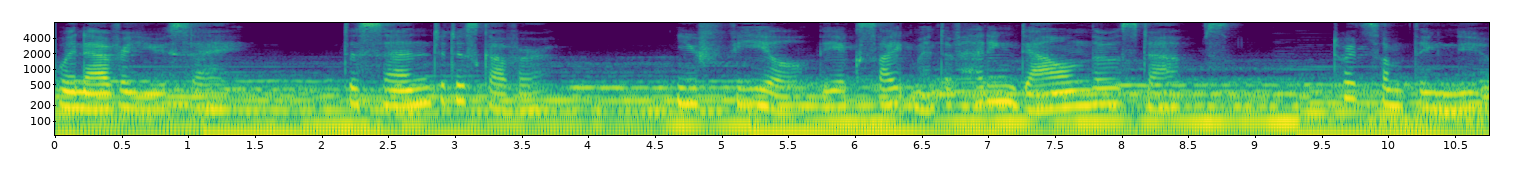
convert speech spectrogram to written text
Whenever you say, descend to discover, you feel the excitement of heading down those steps towards something new.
